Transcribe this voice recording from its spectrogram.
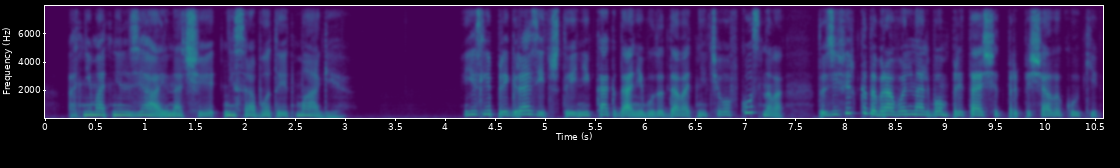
— «отнимать нельзя, иначе не сработает магия». Если пригрозить, что ей никогда не будут давать ничего вкусного, то Зефирка добровольно альбом притащит, пропищала Куки.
